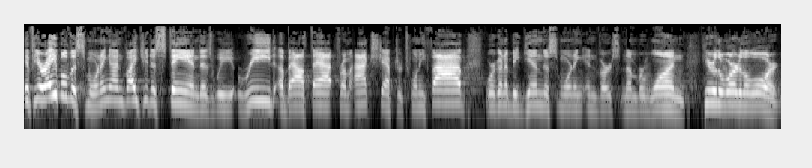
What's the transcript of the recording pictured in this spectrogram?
If you're able this morning, I invite you to stand as we read about that from Acts chapter 25. We're going to begin this morning in verse number one. Hear the word of the Lord.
